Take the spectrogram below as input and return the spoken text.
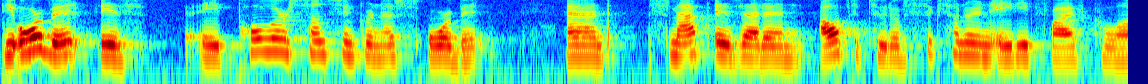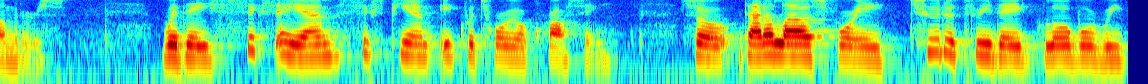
The orbit is a polar sun-synchronous orbit and SMAP is at an altitude of 685 kilometers with a 6 a.m., 6 p.m. equatorial crossing. So that allows for a two to three day global re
